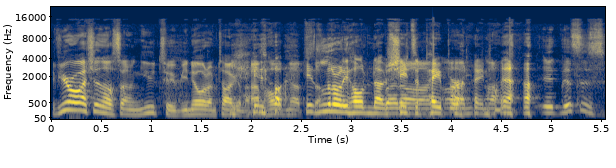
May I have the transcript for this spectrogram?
If you're watching this on YouTube, you know what I'm talking about. I'm He's- holding up. He's stuff. literally holding up But sheets on- of paper on- right on- now. it- this is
